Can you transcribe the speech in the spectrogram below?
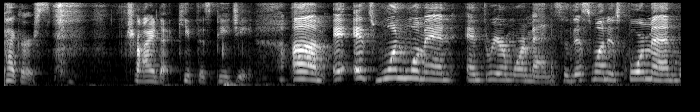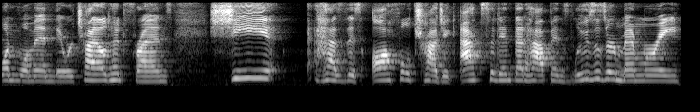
peckers. Trying to keep this pg um it, it's one woman and three or more men. So this one is four men one woman. They were childhood friends. She has this awful tragic accident that happens, loses her memory.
